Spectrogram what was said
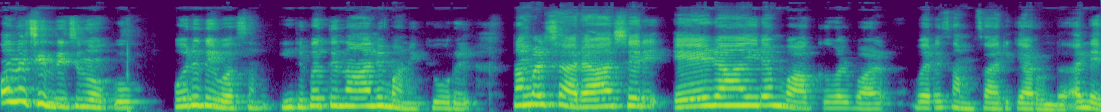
ഒന്ന് ചിന്തിച്ചു നോക്കൂ. ഒരു ദിവസം ഇരുപത്തിനാല് മണിക്കൂറിൽ നമ്മൾ ശരാശരി ഏഴായിരം വാക്കുകൾ വരെ സംസാരിക്കാറുണ്ട് അല്ലെ?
